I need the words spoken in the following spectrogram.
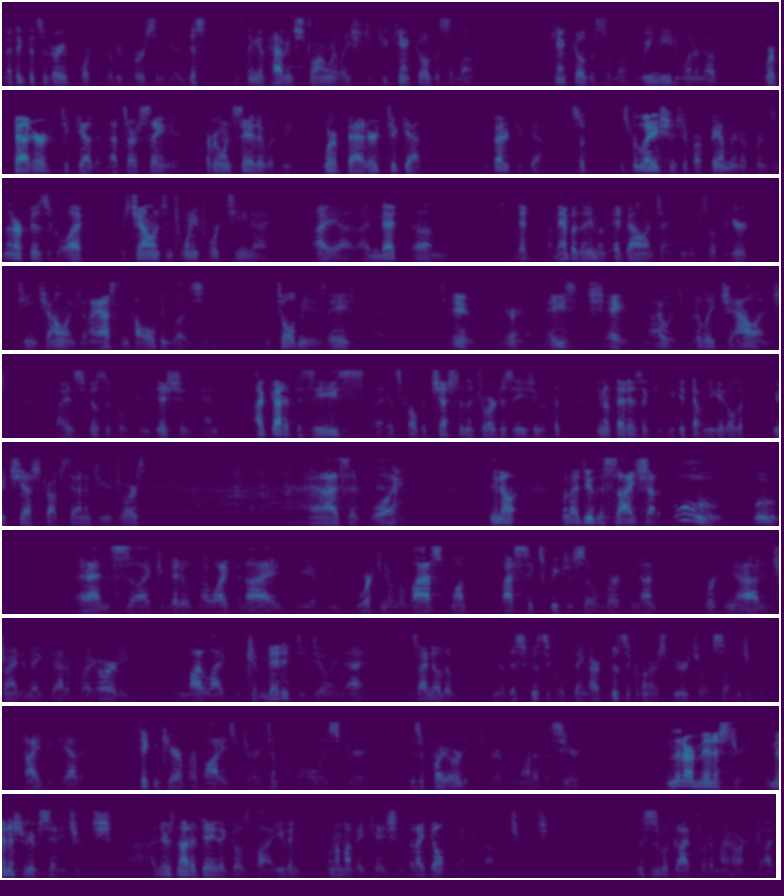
And I think that's very important for every person here. This this thing of having strong relationships, you can't go this alone. You can't go this alone. We need one another. We're better together. That's our saying here. Everyone say that with me. We're better together. We're better together. And so this relationship, our family and our friends, and then our physical. I was challenged in 2014. I I, uh, I met um, I met a man by the name of Ed Valentine. He works over here at Teen Challenge, and I asked him how old he was, and he told me his age. I was like, dude, you're in amazing shape, and I was really challenged by his physical condition. And I've got a disease. Uh, it's called the chest and the drawer disease. You know that, you know what that is? You get that when you get older. Your chest drops down into your drawers. And I said, boy, you know, when I do the side shot, ooh, ooh. And so I committed with my wife and I. We have been working over the last month or last six weeks or so, working on working out and trying to make that a priority in my life. and committed to doing that because I know that you know this physical thing, our physical and our spiritual, is so intricately tied together. And taking care of our bodies, which are a temple of the Holy Spirit, is a priority for every one of us here. And then our ministry, the ministry of City Church. Uh, there's not a day that goes by, even when I'm on vacation, that I don't think about the church. This is what God put in my heart. God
